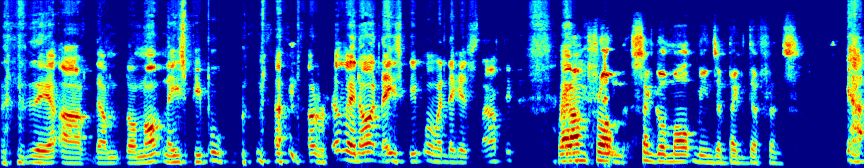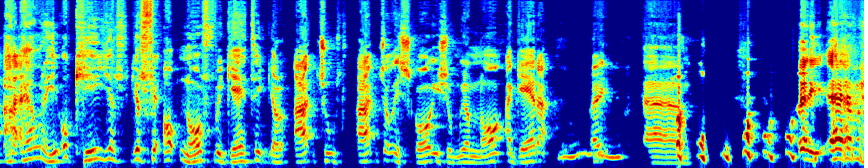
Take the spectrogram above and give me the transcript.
they are they're, they're not nice people. they're really not nice people when they get started. Where um, I'm from, single malt means a big difference. Yeah, all right, okay. You're you're up north. We get it. You're actual actually Scottish, and we're not. I get it, right? Um, right. Um,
